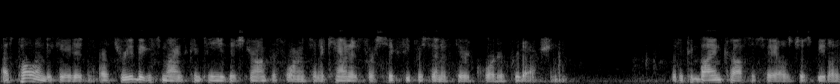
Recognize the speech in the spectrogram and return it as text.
As Paul indicated, our three biggest mines continued their strong performance and accounted for 60% of third quarter production, with a combined cost of sales just below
